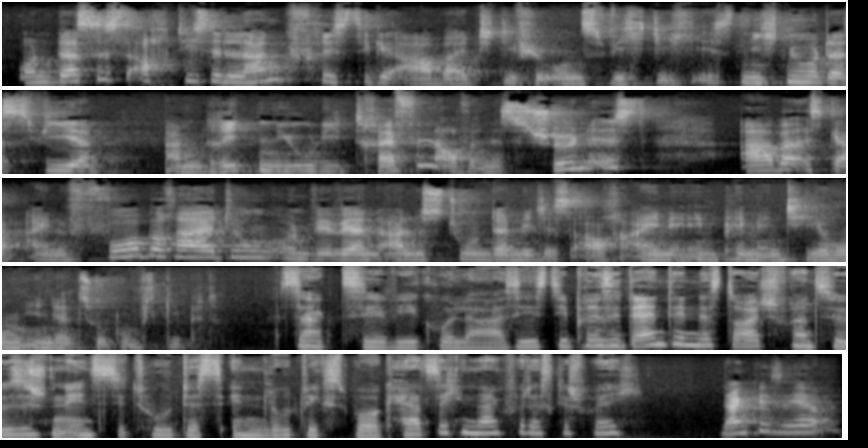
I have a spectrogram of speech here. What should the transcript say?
Und das ist auch diese langfristige Arbeit, die für uns wichtig ist. Nicht nur, dass wir am 3. Juli treffen, auch wenn es schön ist, aber es gab eine Vorbereitung und wir werden alles tun, damit es auch eine Implementierung in der Zukunft gibt. Sagt Sylvie Collard. Sie ist die Präsidentin des Deutsch-Französischen Institutes in Ludwigsburg. Herzlichen Dank für das Gespräch. Danke sehr.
